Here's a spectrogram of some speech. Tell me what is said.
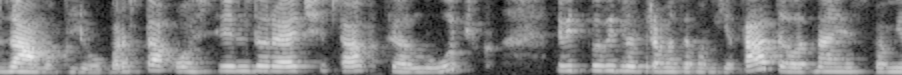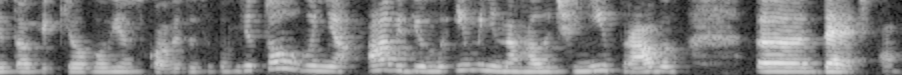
Замок Любарта, ось він, до речі, так, це Луцьк. Відповідно, треба запам'ятати одна із пам'яток, які обов'язкові до запам'ятовування, а від його імені на Галичині правив е, Дедько.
